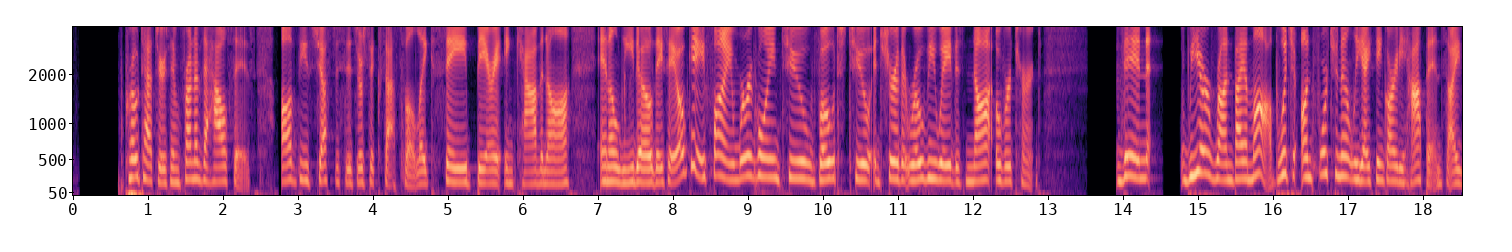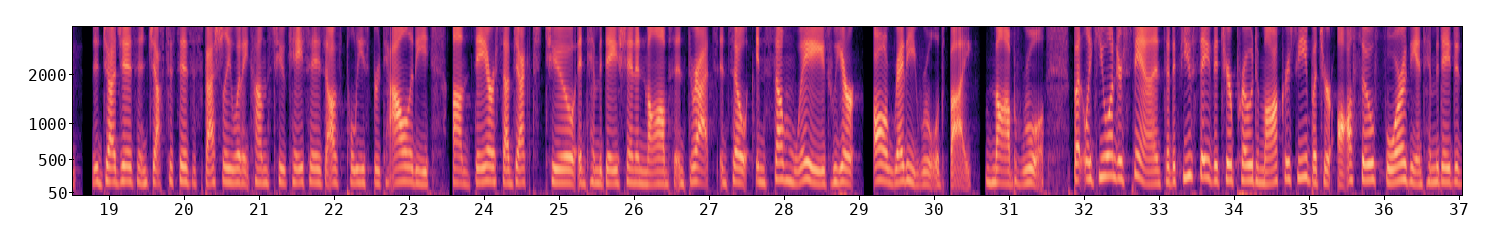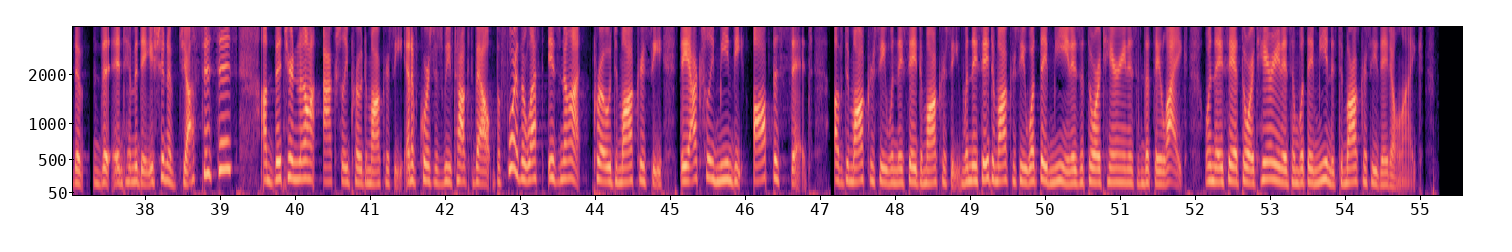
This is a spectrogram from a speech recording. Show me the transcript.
protesters in front of the houses of these justices are successful, like say Barrett and Kavanaugh and Alito, they say, okay, fine, we're going to vote to ensure that Roe v. Wade is not overturned. Then we are run by a mob, which unfortunately I think already happens. I judges and justices, especially when it comes to cases of police brutality, um, they are subject to intimidation and mobs and threats. And so, in some ways, we are already ruled by mob rule. But like you understand that if you say that you're pro democracy, but you're also for the intimidated of, the intimidation of justices, um, that you're not actually pro democracy. And of course, as we've talked about before, the left is not pro democracy. They actually mean the opposite of democracy when they say democracy. When they say democracy, what they mean is authoritarianism that they like. When they say authoritarianism, what they mean is democracy they don't like.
